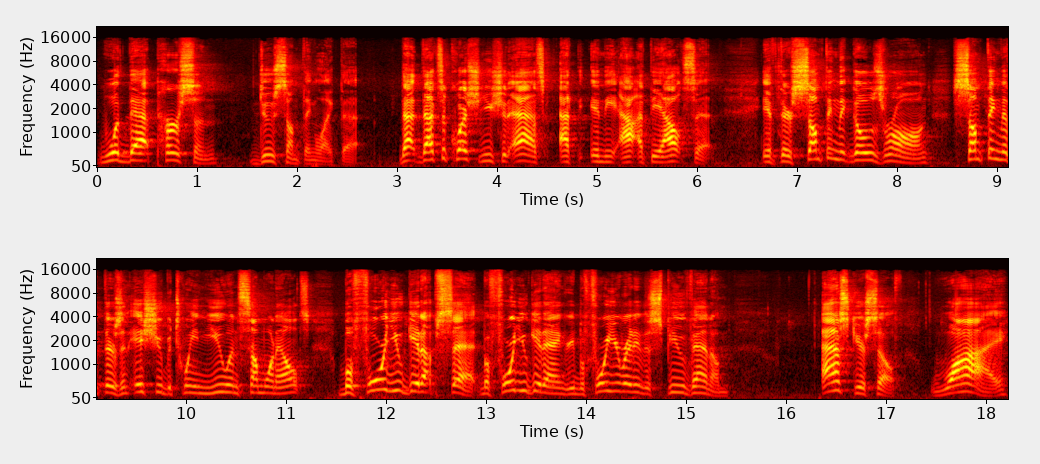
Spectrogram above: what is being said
would that person do something like that? That that's a question you should ask at the, in the at the outset. If there's something that goes wrong, something that there's an issue between you and someone else, before you get upset, before you get angry, before you're ready to spew venom, ask yourself, why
